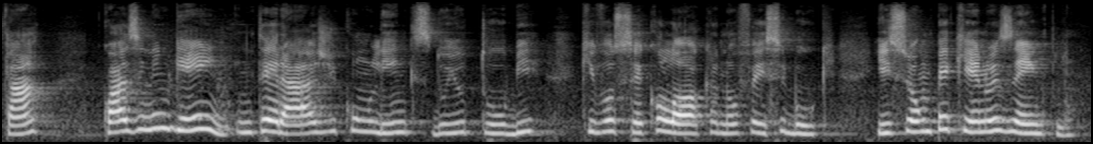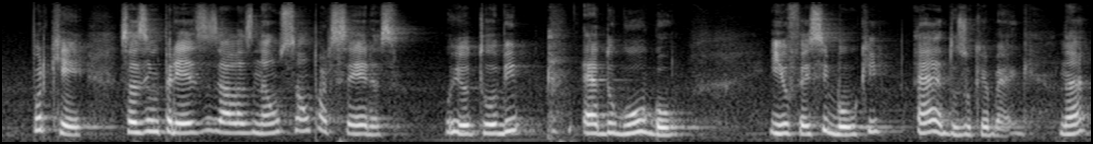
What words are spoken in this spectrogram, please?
tá? Quase ninguém interage com links do YouTube que você coloca no Facebook. Isso é um pequeno exemplo. Por quê? Essas empresas elas não são parceiras. O YouTube é do Google e o Facebook é do Zuckerberg, né?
